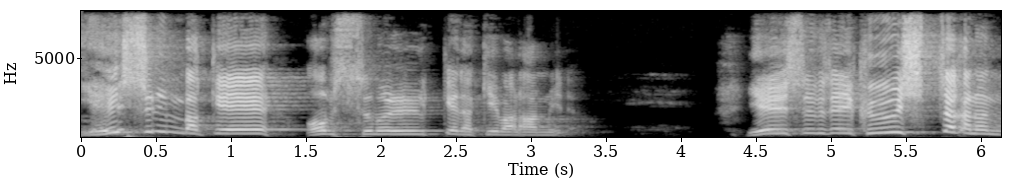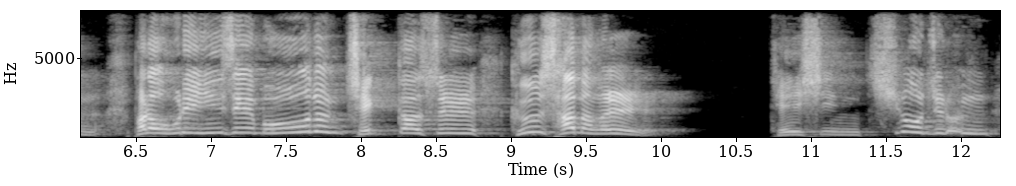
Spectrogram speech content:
예수님밖에 없음을 깨닫기 바랍니다. 예수 그리스도의 그 십자가는 바로 우리 인생의 모든 죄값을 그 사망을 대신 치러주는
